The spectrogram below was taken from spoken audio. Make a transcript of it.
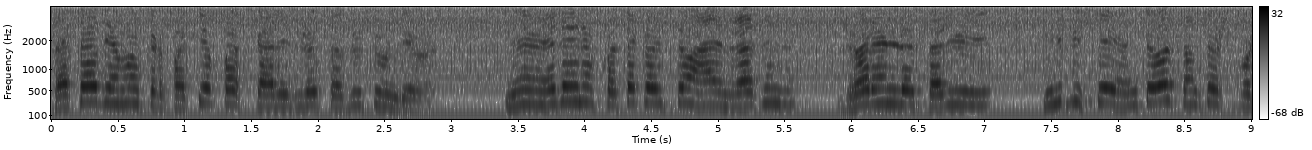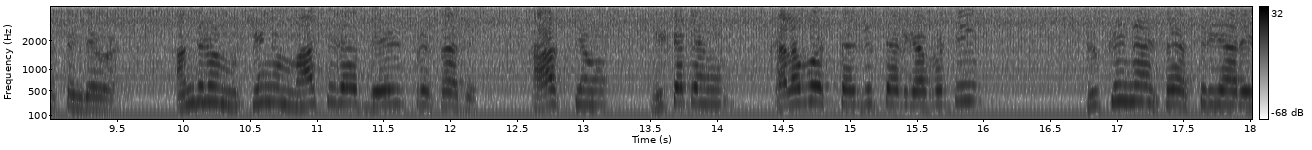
ప్రసాద్ ఏమో ఇక్కడ పచ్చప్పాస్ కాలేజీలో చదువుతూ ఉండేవాడు మేము ఏదైనా కొత్త కవిత్వం ఆయన రాసిన ధోరణిలో చదివి వినిపిస్తే ఎంతో సంతోషపడుతుండేవాడు అందులో ముఖ్యంగా మాచిరాజ్ దేవి ప్రసాద్ హాస్యం వికటం కలబోసి చదువుతాడు కాబట్టి రుక్మిణాథ శాస్త్రి గారి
